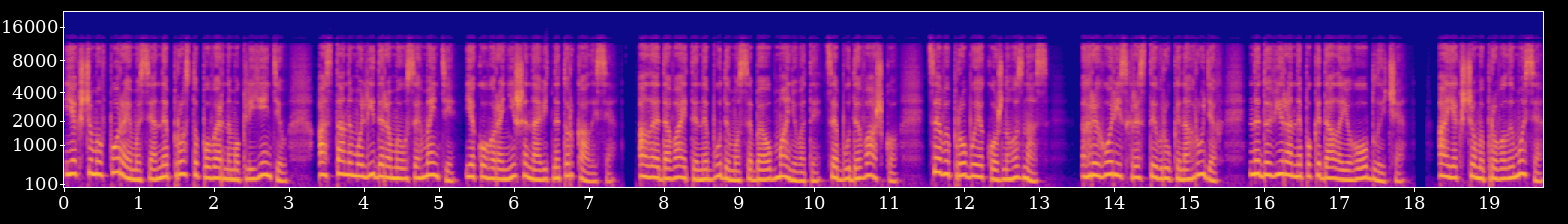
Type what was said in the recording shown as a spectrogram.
Якщо ми впораємося, не просто повернемо клієнтів, а станемо лідерами у сегменті, якого раніше навіть не торкалися. Але давайте не будемо себе обманювати, це буде важко, це випробує кожного з нас. Григорій схрестив руки на грудях, недовіра не покидала його обличчя. А якщо ми провалимося,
